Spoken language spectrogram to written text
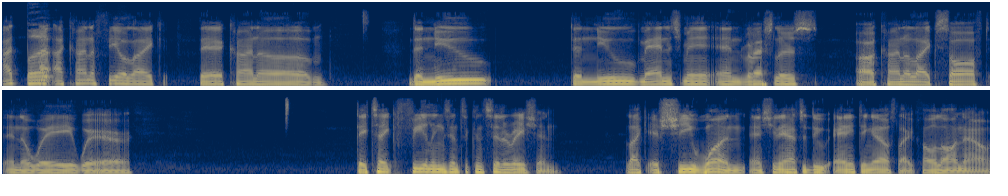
I But- I, I kind of feel like they're kind of the new the new management and wrestlers are kind of like soft in a way where they take feelings into consideration. Like if she won and she didn't have to do anything else, like hold on now,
